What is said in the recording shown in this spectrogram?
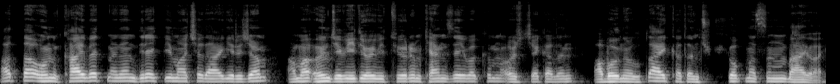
Hatta onu kaybetmeden direkt bir maça daha gireceğim. Ama önce videoyu bitiyorum. Kendinize iyi bakın. Hoşçakalın. Abone olup like atın çünkü kopmasın. Bay bay.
